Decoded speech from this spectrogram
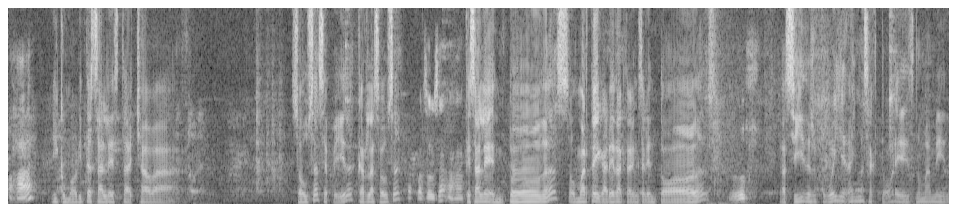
Ajá. Y como ahorita sale esta chava Sousa, se apellida, Carla Sousa, La Sousa, ajá. que sale en todas, o Marta y Gareda que también sale en todas. Uf. Así, de repente, güey, hay más actores, no mamen.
